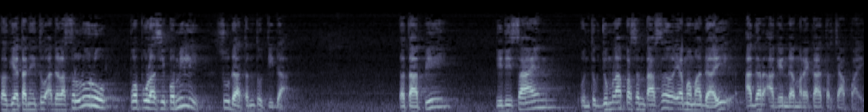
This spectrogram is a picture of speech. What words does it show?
kegiatan itu adalah seluruh populasi pemilih? Sudah tentu tidak. Tetapi didesain untuk jumlah persentase yang memadai agar agenda mereka tercapai.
